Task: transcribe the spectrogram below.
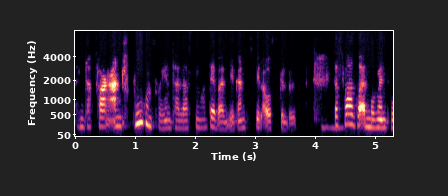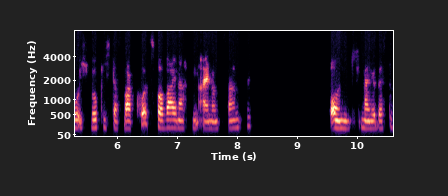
hinterfangen an, Spuren zu hinterlassen und der bei mir ganz viel ausgelöst. Das Mhm. war so ein Moment, wo ich wirklich, das war kurz vor Weihnachten 21 und meine beste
